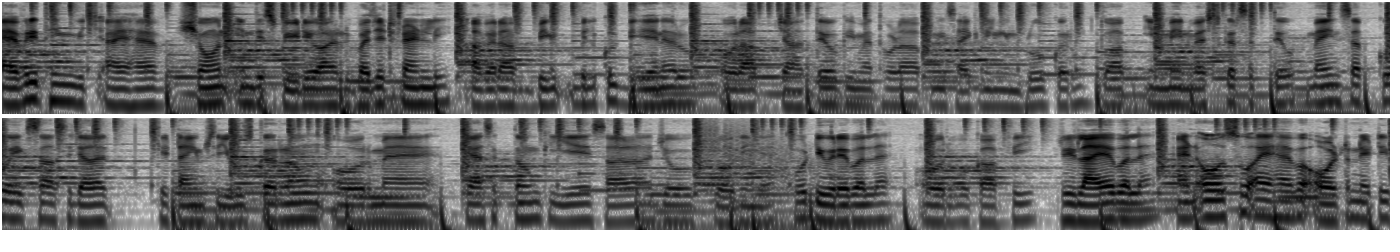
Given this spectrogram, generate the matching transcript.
everything which I have shown in this video are budget friendly अगर आप बिल्कुल बिगेनर हो और आप चाहते हो कि मैं थोड़ा अपनी साइकिलिंग इम्प्रूव करूँ तो आप इनमें इन्वेस्ट कर सकते हो। मैं इन सबको एक साल से ज़्यादा के टाइम से यूज़ कर रहा हूँ और मैं कह सकता हूँ कि ये सारा जो क्लोथिंग है, वो ड्यूरेबल है और वो काफ़ी रिलायबल है. And also I have a alternative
